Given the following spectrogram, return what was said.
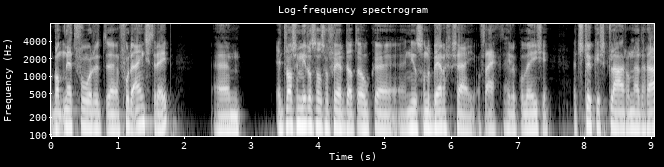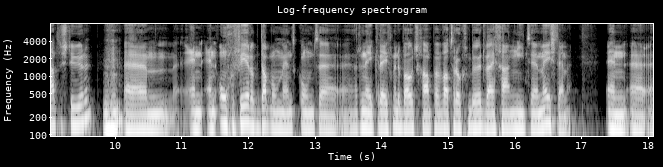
want net voor, het, eh, voor de eindstreep. ehm, het was inmiddels al zover dat ook Niels van den Berg zei, of eigenlijk het hele college, het stuk is klaar om naar de raad te sturen. Ehm, en, en ongeveer op dat moment komt eh René Kreef met de boodschappen, wat er ook gebeurt, wij gaan niet eh, meestemmen. En, eh,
